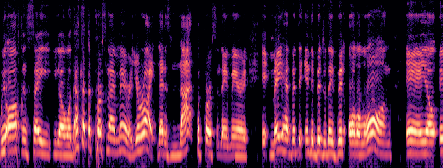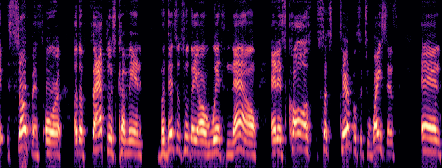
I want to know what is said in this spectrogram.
we often say, you know, well, that's not the person I married. You're right. That is not the person they married. It may have been the individual they've been all along, and you know, it surfaced or other factors come in, but this is who they are with now, and it's caused such terrible situations. And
